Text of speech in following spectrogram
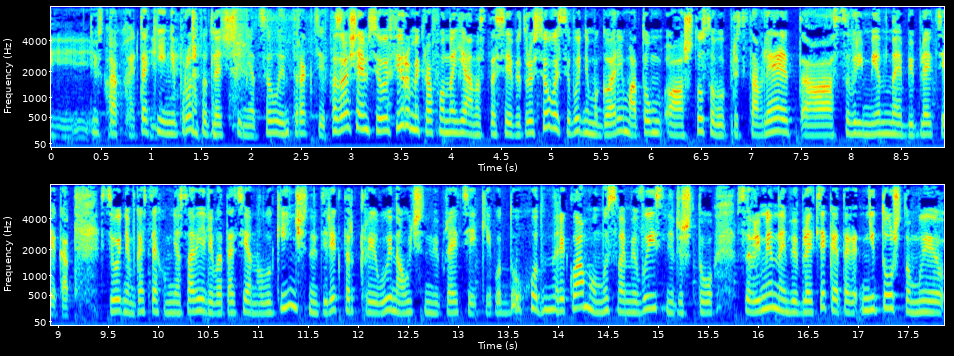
и То есть так, такие не просто для чтения, а целый интерактив. Возвращаемся в эфир. У микрофона я, Анастасия Петрусева. Сегодня мы говорим о том, а, что собой представляет а, современная библиотека. Сегодня в гостях у меня Савельева Татьяна Лукинична, директор Краевой научной библиотеки. И вот до ухода на рекламу мы с вами выяснили, что современная библиотека – это не то, что мы,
